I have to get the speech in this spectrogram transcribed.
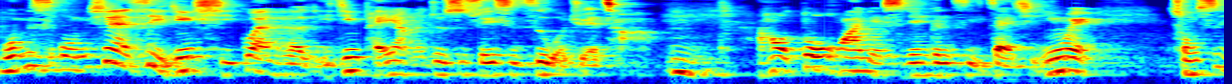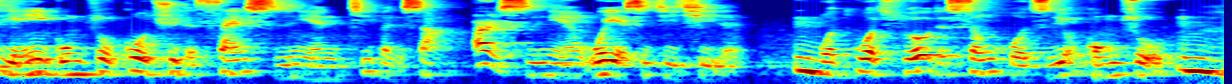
我们是我们现在是已经习惯了，已经培养了，就是随时自我觉察，嗯然后多花一点时间跟自己在一起。因为从事演艺工作过去的三十年，基本上二十年我也是机器人，嗯，我我所有的生活只有工作，嗯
